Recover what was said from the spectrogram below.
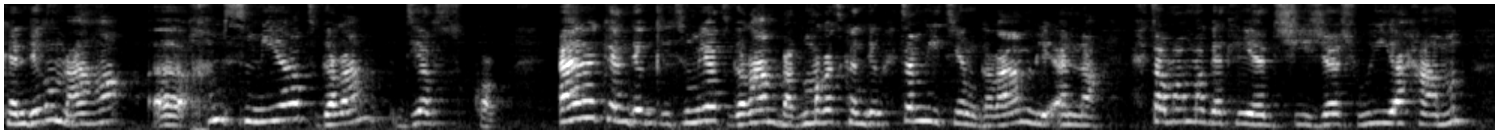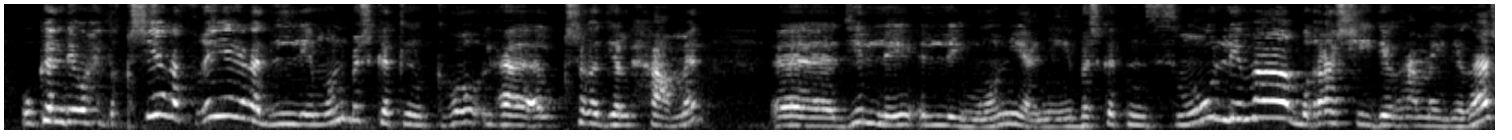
كنديرو معاها آه 500 غرام ديال السكر. أنا كندير 300 غرام بعض المرات كندير حتى 200 غرام لأن حتى ماما قالت لي هذا الشيء جا شوية حامض وكندير واحد القشيرة صغيرة ديال الليمون باش كتنكهو القشرة ديال الحامض آه، ديال الليمون يعني باش كتنسمو اللي ما بغاش يديرها ما يديرهاش.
